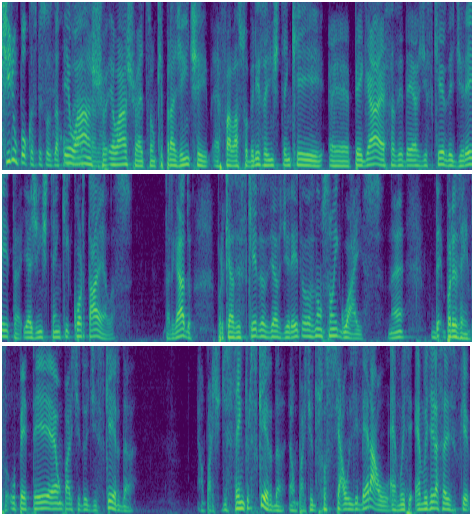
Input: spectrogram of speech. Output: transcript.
tire um pouco as pessoas da conversa. Eu acho, né? eu acho, Edson, que pra gente é, falar sobre isso, a gente tem que é, pegar essas ideias de esquerda e direita e a gente tem que cortar elas. Tá ligado? Porque as esquerdas e as direitas elas não são iguais, né? De- por exemplo, o PT é um partido de esquerda. É um partido de centro-esquerda. É um partido social liberal. É muito, é muito engraçado isso, porque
